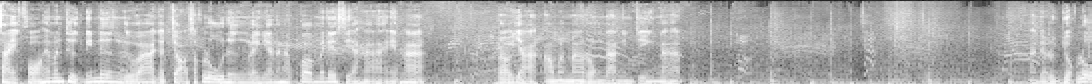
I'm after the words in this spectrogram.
ใส่ของให้มันถึกนิดนึง หรือว่าอาจจะเจาะสักรูนึงอะไรเงี้ยนะครับ ก็ไม่ได้เสียหายถ้าเราอยากเอามันมาลงดันจริง ๆ นะครับเดี๋ยวยกโล่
